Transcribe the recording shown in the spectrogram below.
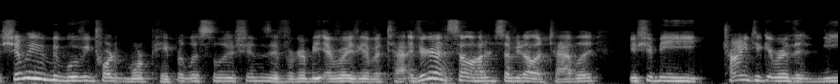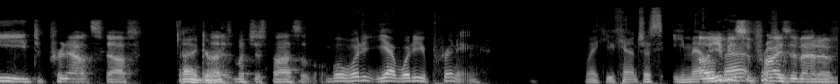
should we even be moving toward more paperless solutions? If we're gonna be everybody's gonna have a tab, if you're gonna sell a hundred seventy dollar tablet, you should be trying to get rid of the need to print out stuff I uh, agree. as much as possible. Well, what? Are, yeah, what are you printing? Like, you can't just email. Oh, you'd be surprised the amount of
